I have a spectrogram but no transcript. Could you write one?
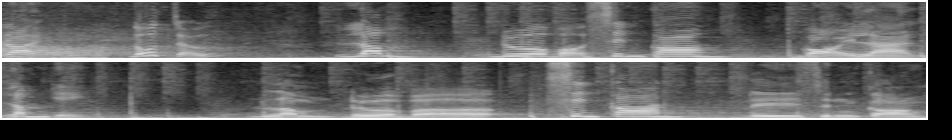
Rồi, đố chữ. Lâm đưa vợ sinh con gọi là lâm gì? Lâm đưa vợ Sinh con. đi sinh con.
